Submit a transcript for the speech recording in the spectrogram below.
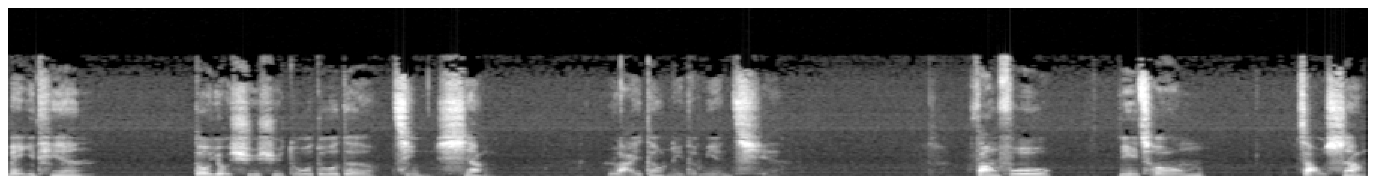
每一天都有许许多多的景象来到你的面前，仿佛你从早上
